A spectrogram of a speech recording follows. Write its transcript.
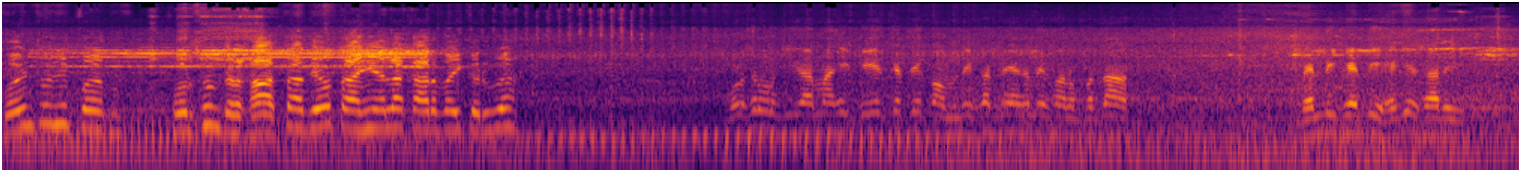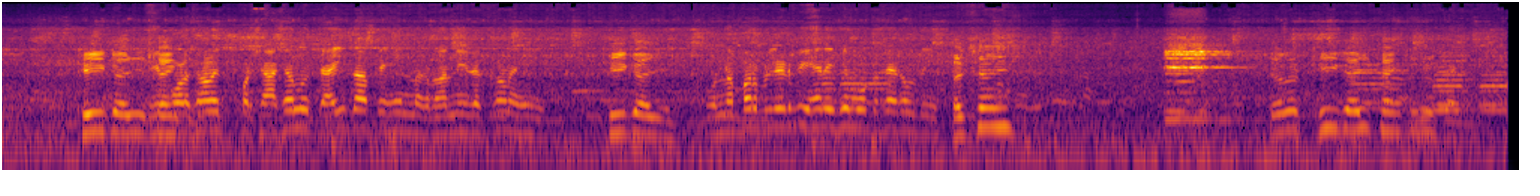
ਕੋਈ ਨਹੀਂ ਤੁਸੀਂ ਪ- ਪੁਲਿਸ ਨੂੰ ਦਰਖਾਸਤਾਂ ਦਿਓ ਤਾਂ ਹੀ ਅਗਲਾ ਕਾਰਵਾਈ ਕਰੂਗਾ। ਪੁਲਿਸ ਨੂੰ ਕੀ ਕਰਨਾ ਸੀ ਫੇਰ ਕਿਤੇ ਘੁੰਮਦੇ ਫਿਰਦੇ ਅਗਲੇ ਸਾਨੂੰ ਪਤਾ। ਬੈਲੀ ਖੇਲੀ ਹੈਗੇ ਸਾਰੇ। ਠੀਕ ਹੈ ਜੀ ਇਹ ਥੈਂਕ ਪੁਲਿਸ ਵਾਲੇ ਪ੍ਰਸ਼ਾਸਨ ਨੂੰ ਚਾਹੀਦਾ ਤੇ ਇਹ ਨਿਗਰਾਨੀ ਰੱਖਣ ਇਹ ਠੀਕ ਹੈ ਜੀ। ਉਹ ਨੰਬਰ ਪਲੇਟ ਵੀ ਹੈ ਨਹੀਂ ਸੀ ਮੋਟਰਸਾਈਕਲ ਦੀ। ਅੱਛਾ ਜੀ। ਚਲੋ ਠੀਕ ਹੈ ਜੀ ਥੈਂਕ ਯੂ ਜੀ।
